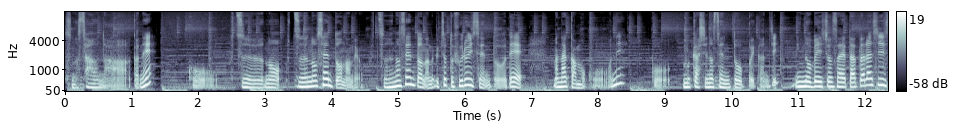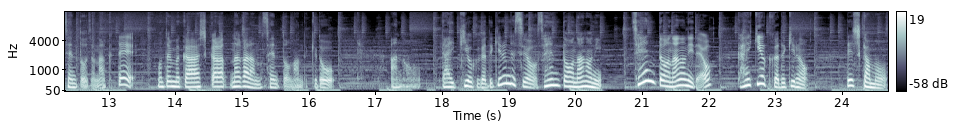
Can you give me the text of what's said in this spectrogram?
そのサウナがねこう普通の普通の銭湯なのよ。普通の銭湯なんだけどちょっと古い銭湯で、まあ、中もこうねこう昔の銭湯っぽい感じ。イノベーションされた新しい銭湯じゃなくて本当に昔からながらの銭湯なんだけどあの外気浴ができるんですよ。銭湯なのに。銭湯なのにだよ。外気浴ができるの。でしかも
